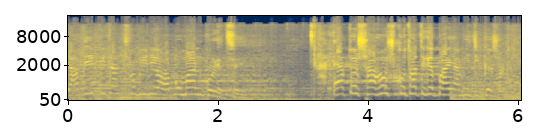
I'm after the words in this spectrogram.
জাতির পিতার ছবি নিয়ে অপমান করেছে। এত সাহস কোথা থেকে পাই আমি জিজ্ঞাসা করি।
